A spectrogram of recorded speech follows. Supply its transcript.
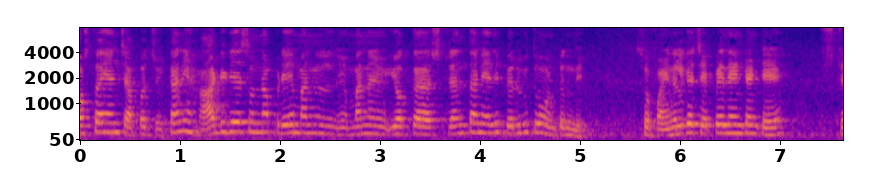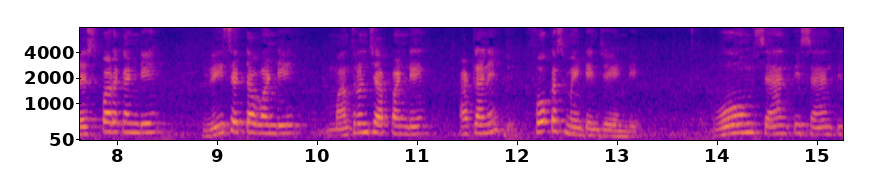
వస్తాయని చెప్పొచ్చు. కానీ హార్డ్ డేస్ ఉన్నప్పుడే మన మన యొక్క స్ట్రెంగ్త్ అనేది పెరుగుతూ ఉంటుంది. సో ఫైనల్గా చెప్పేది ఏంటంటే స్ట్రెస్ పడకండి రీసెట్ అవ్వండి మంత్రం చెప్పండి అట్లానే ఫోకస్ మెయింటైన్ చేయండి. ఓం శాంతి శాంతి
